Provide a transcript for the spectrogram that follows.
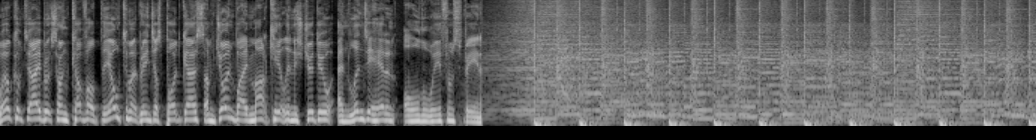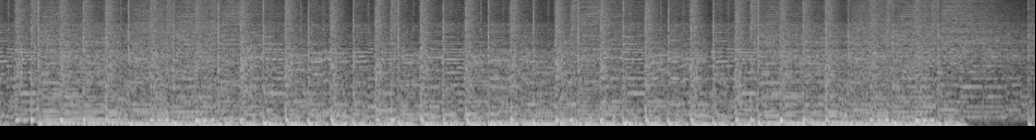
Welcome to Ibrox Uncovered, the ultimate Rangers podcast. I'm joined by Mark Hateley in the studio and Lindsay Heron all the way from Spain.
